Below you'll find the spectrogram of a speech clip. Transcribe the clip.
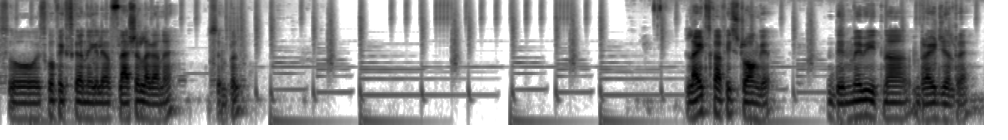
सो so, इसको फिक्स करने के लिए आप फ्लैशर लगाना है। सिंपल लाइट्स काफ़ी स्ट्रांग है। दिन में भी इतना ब्राइट जल रहा है।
